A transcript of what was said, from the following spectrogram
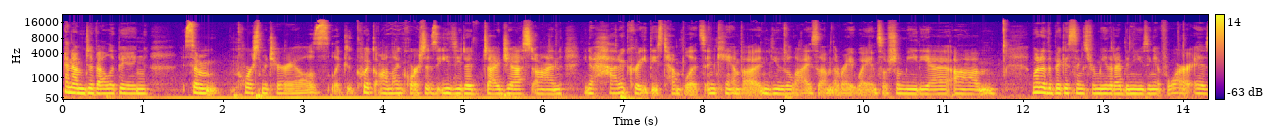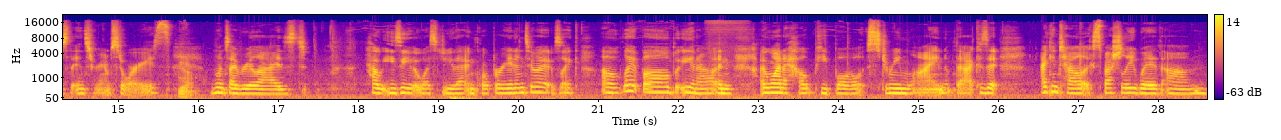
and I'm developing some course materials, like quick online courses, easy to digest on, you know, how to create these templates in Canva and utilize them the right way in social media. Um, one of the biggest things for me that I've been using it for is the Instagram stories. Yeah. Once I realized how easy it was to do that, incorporate into it, it was like, oh, light bulb, you know, and I want to help people streamline that because it, I can tell, especially with, um,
